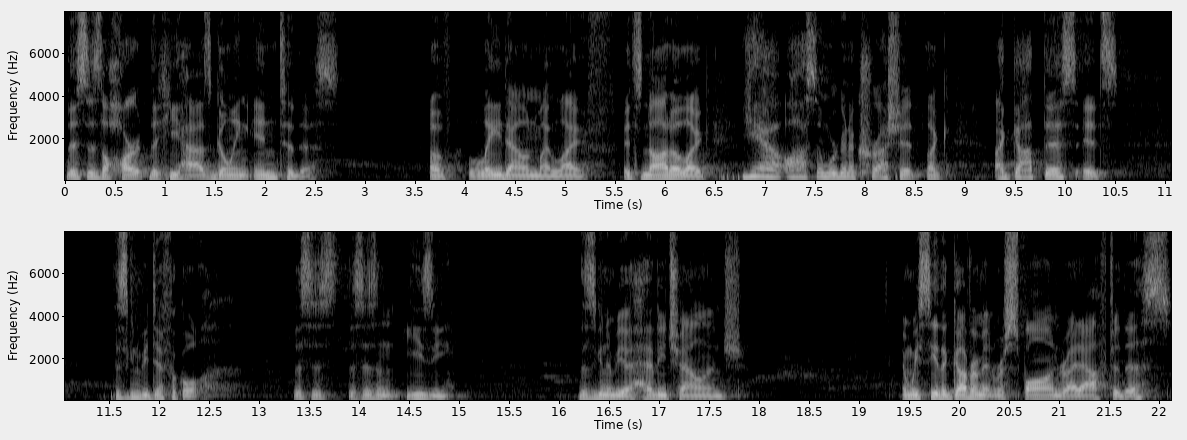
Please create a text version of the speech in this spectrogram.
This is the heart that he has going into this of lay down my life. It's not a like, yeah, awesome, we're going to crush it. Like, I got this. It's, this is going to be difficult. This, is, this isn't easy. This is going to be a heavy challenge. And we see the government respond right after this.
